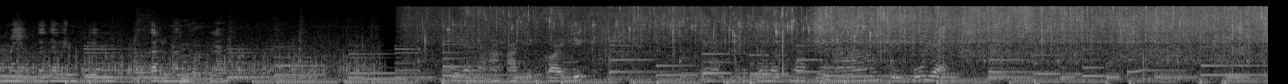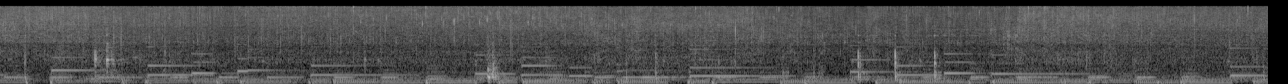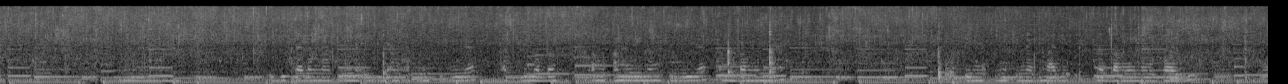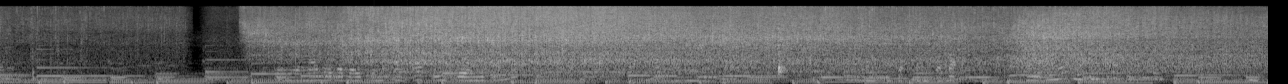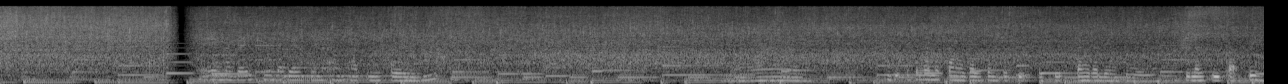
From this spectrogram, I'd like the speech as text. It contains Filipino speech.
Mamaya gagawin ko yan pagka lumambot na. Ayan na ang ating garlic. Ayan, susunod natin ang sibuyas. Igisa lang natin maigi ang ating sibuyas at lumabas ang amoy ng sibuyas, ang bango niya. Pin yung pinaghalo sa bango ng garlic. So, yan, nalagay ko na ang ating corned beef. Ayan, na guys, nilagay ko na ang ating corned beef. Pala natanggal kung puti-puti. Tanggalin ko. Kasi mantika ito eh.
